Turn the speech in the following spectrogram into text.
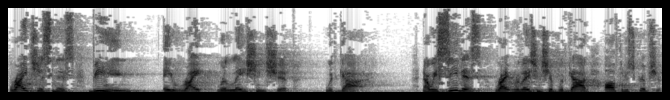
Righteousness being a right relationship with God. Now we see this right relationship with God all through Scripture.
